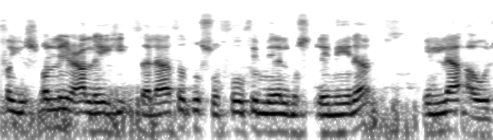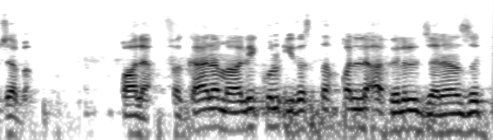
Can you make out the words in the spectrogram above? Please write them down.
فيصلي عليه ثلاثة صفوف من المسلمين إلا أوجب قال فكان مالك إذا استقل أهل الجنازة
